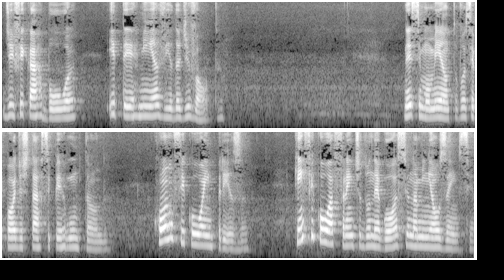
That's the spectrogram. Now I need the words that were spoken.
de ficar boa e ter minha vida de volta. Nesse momento, você pode estar se perguntando: como ficou a empresa? Quem ficou à frente do negócio na minha ausência?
